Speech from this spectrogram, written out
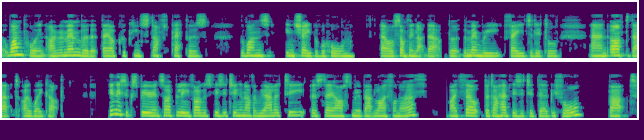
At one point, I remember that they are cooking stuffed peppers, the ones in shape of a horn or something like that, but the memory fades a little, and after that, I wake up. In this experience, I believe I was visiting another reality as they asked me about life on Earth. I felt that I had visited there before, but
